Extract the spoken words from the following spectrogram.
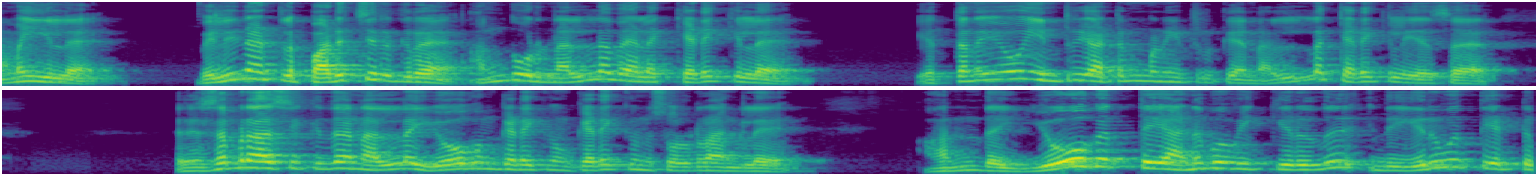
அமையல. வெளிநாட்டில் படிச்சிருக்கிறேன் அங்கே ஒரு நல்ல வேலை கிடைக்கல. எத்தனையோ இன்ட்ரி அட்டன் பண்ணிட்டு இருக்கேன் நல்லா கிடைக்கலையே சார். ரிஷபராசிக்கு தான் நல்ல யோகம் கிடைக்கும் கிடைக்கும்னு சொல்கிறாங்களே அந்த யோகத்தை அனுபவிக்கிறது இந்த இருபத்தி எட்டு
